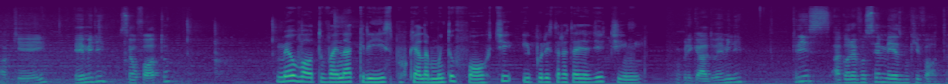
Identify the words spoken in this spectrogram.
Ok. Emily, seu voto? Meu voto vai na Cris porque ela é muito forte e por estratégia de time. Obrigado, Emily. Cris, agora é você mesmo que vota.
